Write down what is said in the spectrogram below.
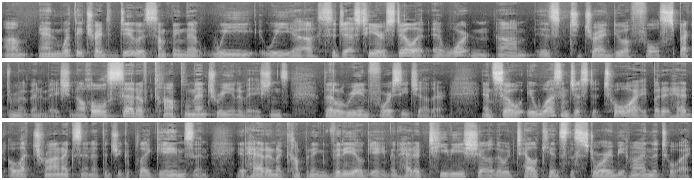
Um, and what they tried to do is something that we we uh, suggest here still at, at Wharton um, is to try and do a full spectrum of innovation, a whole set of complementary innovations that'll reinforce each other. And so it wasn't just a toy, but it had electronics in it that you could play games in. It had an accompanying video game. It had a TV show that would tell kids the story behind the toy.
